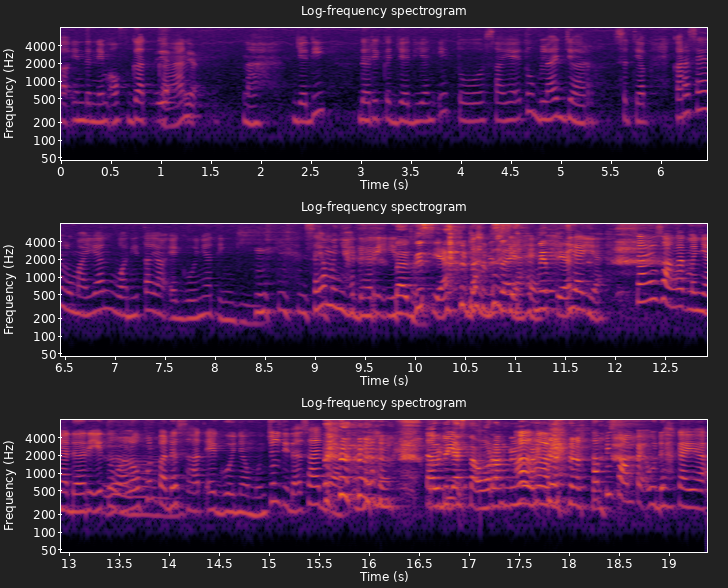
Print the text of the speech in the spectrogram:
uh, in the name of God Iya, kan. iya. Nah, jadi dari kejadian itu saya itu belajar setiap karena saya lumayan wanita yang egonya tinggi. saya menyadari itu. Bagus ya, udah Bagus bisa ya. admit ya. Iya iya. Saya sangat menyadari itu Ya. walaupun pada saat egonya muncul tidak sadar. Perlu dikasih tau orang dulu. Ah. tapi sampai udah kayak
